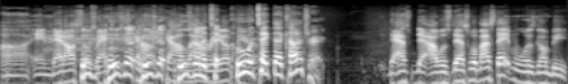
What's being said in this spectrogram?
Uh, and that also Who's, ratchets who's gonna Kyle, who's gonna, Kyle who's gonna Lowry up who here. would take that contract? That's that. I was. That's what my statement was going to be.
